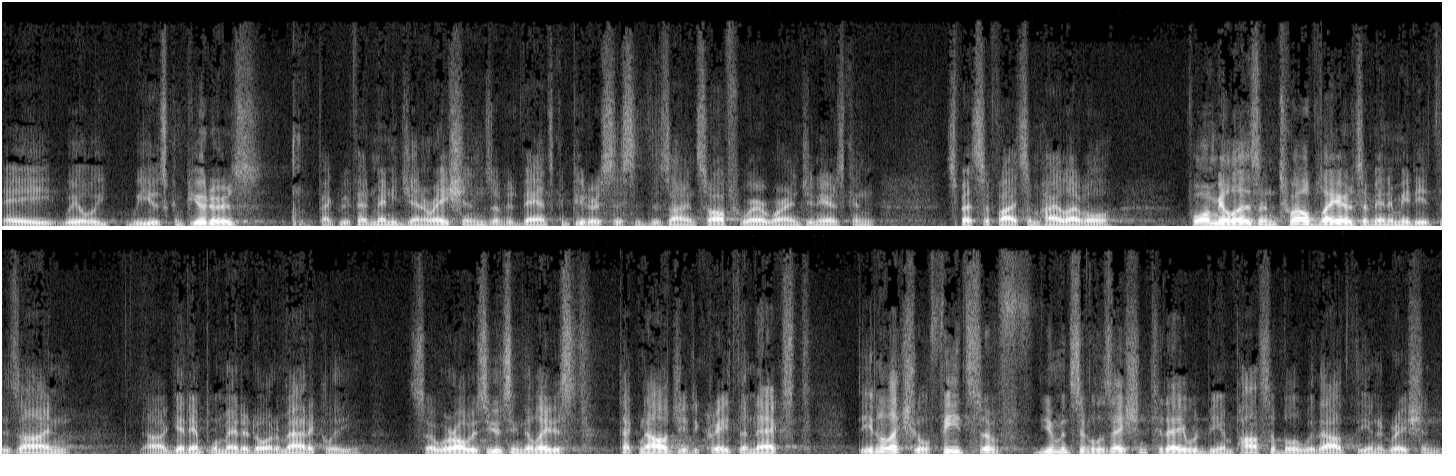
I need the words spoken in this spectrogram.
a, we, we use computers. In fact, we've had many generations of advanced computer assisted design software where engineers can specify some high level formulas, and 12 layers of intermediate design uh, get implemented automatically. So we're always using the latest technology to create the next. The intellectual feats of human civilization today would be impossible without the integration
